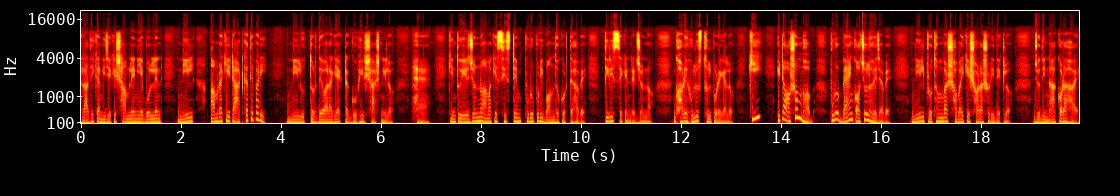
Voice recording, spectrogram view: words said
রাধিকা নিজেকে সামলে নিয়ে বললেন, নীল, আমরা কি এটা আটকাতে পারি? নীল উত্তর দেওয়ার আগে একটা গভীর শ্বাস নিল। হ্যাঁ। কিন্তু এর জন্য আমাকে সিস্টেম পুরোপুরি বন্ধ করতে হবে ৩০ সেকেন্ডের জন্য। ঘরে হুলুস্থুল পড়ে গেল। কি? এটা অসম্ভব। পুরো ব্যাংক অচল হয়ে যাবে। নীল প্রথমবার সবাইকে সরাসরি দেখল। যদি না করা হয়,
